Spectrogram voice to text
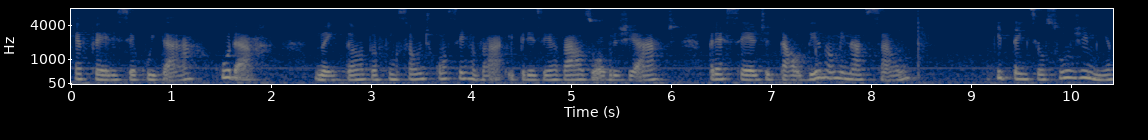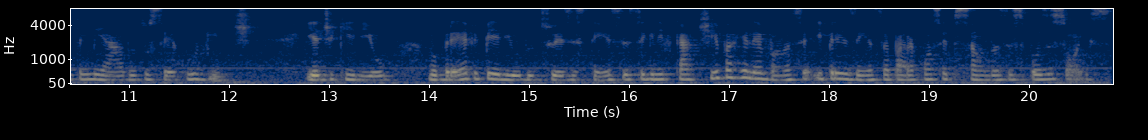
refere-se a cuidar, curar. No entanto, a função de conservar e preservar as obras de arte precede tal denominação que tem seu surgimento em meados do século XX e adquiriu, no breve período de sua existência, significativa relevância e presença para a concepção das exposições.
